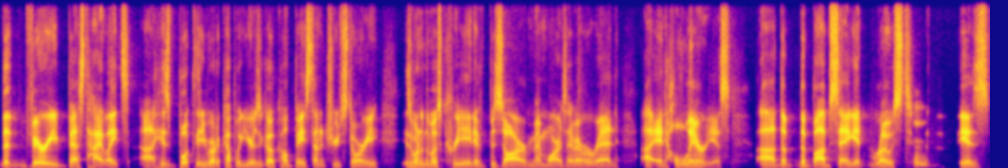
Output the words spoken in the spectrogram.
the very best highlights. Uh, his book that he wrote a couple years ago called "Based on a True Story" is one of the most creative, bizarre memoirs I've ever read, uh, and hilarious. Uh, the the Bob Saget roast Mm. is,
